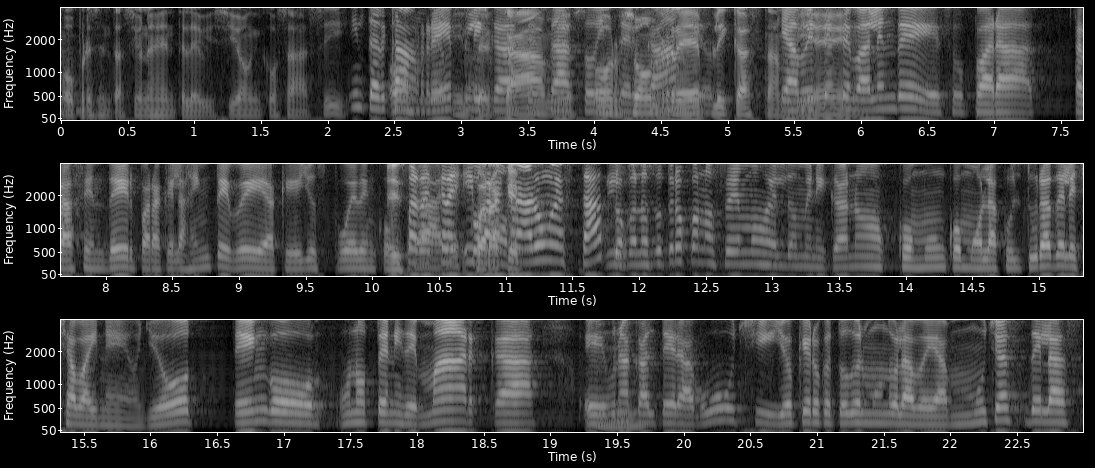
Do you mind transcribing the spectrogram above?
o presentaciones en televisión y cosas así. O Intercambio. réplicas, Intercambios, exacto. o son intercambios, réplicas Que a veces también. se valen de eso para trascender, para que la gente vea que ellos pueden comprar. Es- para cre- y para, para que- crear un estatus. Lo que nosotros conocemos el dominicano común como la cultura del echabaineo. Yo tengo unos tenis de marca, eh, una cartera Gucci, yo quiero que todo el mundo la vea. Muchas de las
